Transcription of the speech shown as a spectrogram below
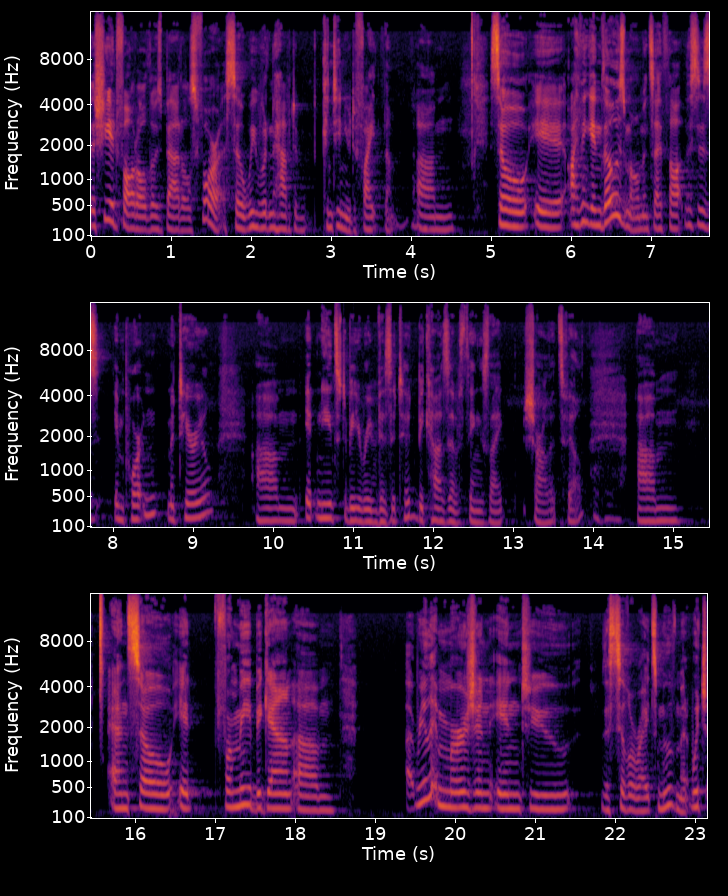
that she had fought all those battles for us, so we wouldn't have to continue to fight them. Um, so eh, I think in those moments, I thought this is important material. Um, it needs to be revisited because of things like Charlottesville. Um, and so it, for me, began um, a real immersion into the civil rights movement, which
